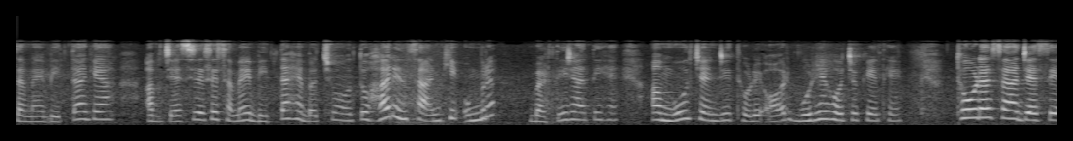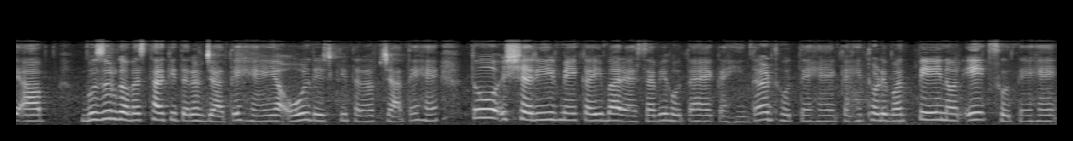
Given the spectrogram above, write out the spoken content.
समय बीतता गया। अब जैसे जैसे समय बीतता है बच्चों तो हर इंसान की उम्र बढ़ती जाती है। अब मूलचंद जी थोड़े और बूढ़े हो चुके थे। थोड़ा सा जैसे आप बुज़ुर्ग अवस्था की तरफ़ जाते हैं या ओल्ड एज की तरफ़ जाते हैं तो शरीर में कई बार ऐसा भी होता है कहीं दर्द होते हैं कहीं थोड़े बहुत पेन और एक्स होते हैं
